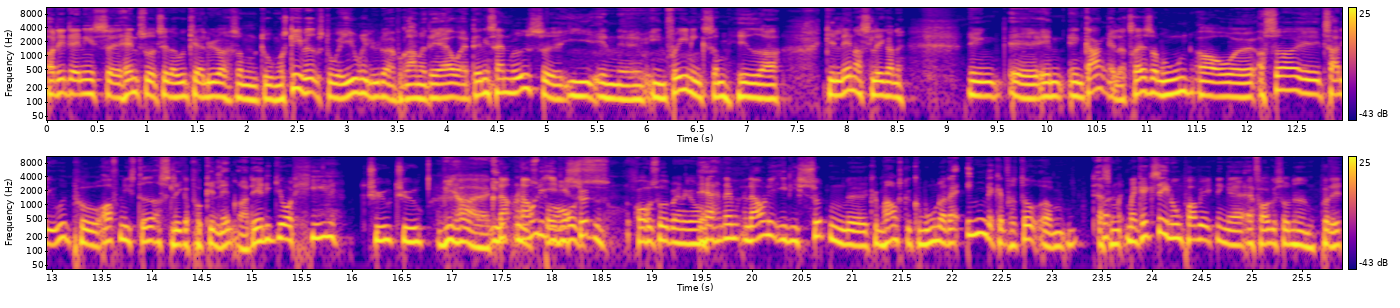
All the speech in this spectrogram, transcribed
Og det Dennis øh, hensyder til derude, kære lytter, som du måske ved, hvis du er ivrig lytter af programmet, det er jo, at Dennis han mødes øh, i en, øh, i en forening, som hedder Gelænderslikkerne, en, øh, en, en gang eller 60 om ugen, og, øh, og så øh, tager de ud på offentlige steder og slikker på gelændere. Det har de gjort hele 2020. Vi har øh, klubhus navnlig i de Aarhus, 17. Aarhus. Ja, nem, navnlig i de 17 øh, københavnske kommuner, der er ingen, der kan forstå, om, altså man, man kan ikke se nogen påvirkning af, af folkesundheden på det.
